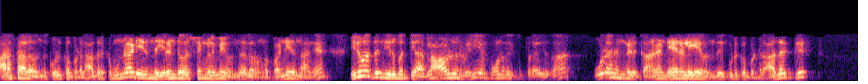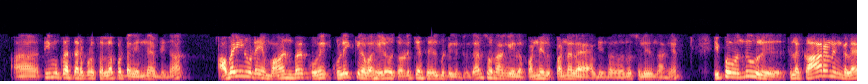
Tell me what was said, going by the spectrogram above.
அரசால வந்து கொடுக்கப்படல. அதற்கு முன்னாடி இருந்த இரண்டு வருஷங்களுமே வந்து அதை அவங்க பண்ணியிருந்தாங்க. இருபத்தஞ்சு இருபத்தி ஆறுல ஆளுநர் வெளியே போனதுக்கு பிறகுதான் ஊடகங்களுக்கான நேரலையே வந்து கொடுக்கப்பட்டது. அதற்கு திமுக தரப்புல சொல்லப்பட்டது என்ன அப்படின்னா அவையினுடைய மாண்பை குலை குலைக்கிற வகையில ஒரு தொடர்ச்சியா செயல்பட்டுக்கிட்டு இருக்கார். சோ நாங்க இதை பண்ண பண்ணல அப்படின்றத வந்து சொல்லியிருந்தாங்க. இப்போ வந்து ஒரு சில காரணங்களை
